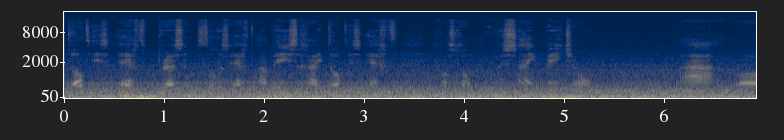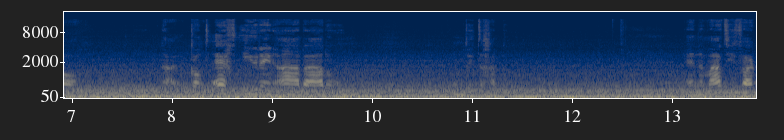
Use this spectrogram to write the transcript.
Dat is echt presence, dat is echt aanwezigheid, dat is echt was gewoon bewustzijn, weet je al. Ah, oh. Nou, ik kan het echt iedereen aanraden om, om dit te gaan doen. En naarmate je vaak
